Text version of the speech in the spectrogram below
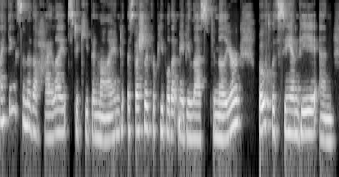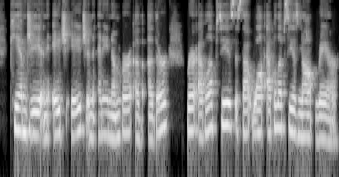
I think some of the highlights to keep in mind, especially for people that may be less familiar, both with CMV and PMG and HH and any number of other rare epilepsies, is that while epilepsy is not rare,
